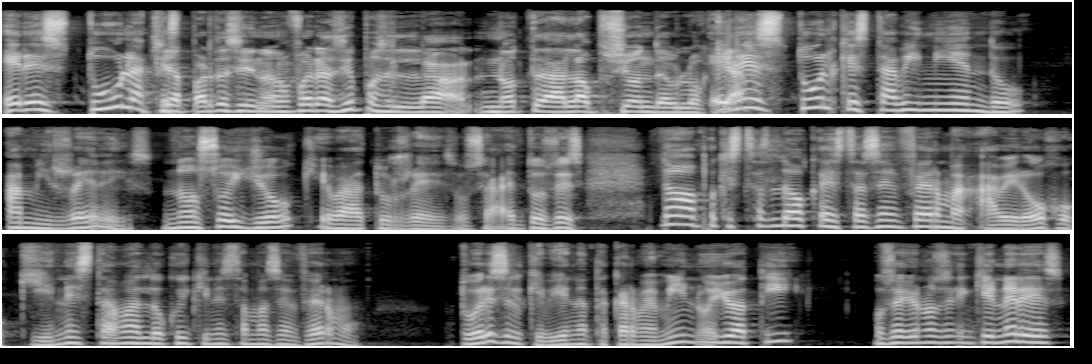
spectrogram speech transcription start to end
Eres tú la que... Sí, aparte si no fuera así, pues no te da la opción de bloquear. Eres tú el que está viniendo a mis redes. No soy yo que va a tus redes. O sea, entonces, no, porque estás loca, estás enferma. A ver, ojo, ¿quién está más loco y quién está más enfermo? Tú eres el que viene a atacarme a mí, no yo a ti. O sea, yo no sé ni quién eres.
